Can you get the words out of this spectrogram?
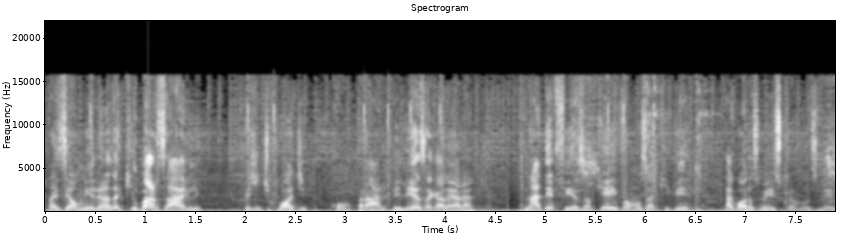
Mas é o Miranda aqui, o Barzagli, que a gente pode comprar, beleza, galera? na defesa, ok? Vamos aqui ver agora os meios os meio.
